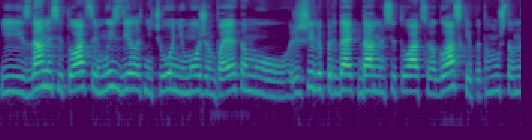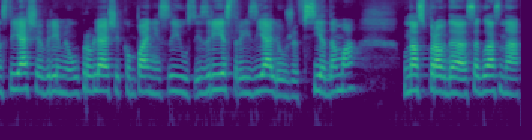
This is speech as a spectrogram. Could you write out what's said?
И с данной ситуацией мы сделать ничего не можем, поэтому решили придать данную ситуацию огласке, потому что в настоящее время управляющей компании «Союз» из реестра изъяли уже все дома. У нас, правда, согласно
